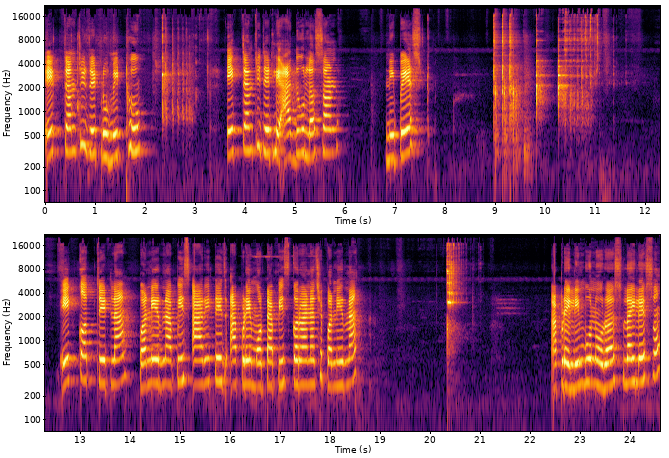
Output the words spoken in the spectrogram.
એક ચમચી જેટલું મીઠું. એક ચમચી જેટલી આદુ લસણની પેસ્ટ એક કપ જેટલા પનીરના પીસ આ રીતે જ આપણે મોટા પીસ કરવાના છે પનીરના. આપણે લીંબુનો રસ લઈ લેશું.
